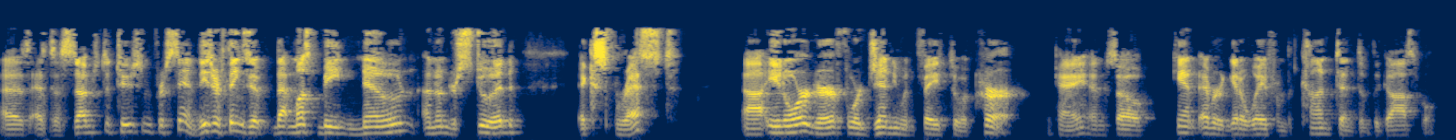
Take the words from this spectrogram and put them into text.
as, as a substitution for sin. These are things that, that must be known and understood, expressed, uh, in order for genuine faith to occur. Okay. And so can't ever get away from the content of the gospel.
